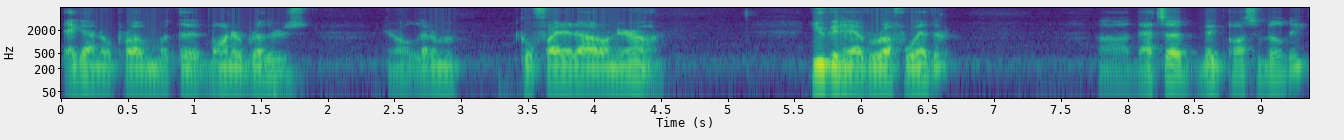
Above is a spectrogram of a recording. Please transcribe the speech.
they got no problem with the Bonner brothers. You know, let them go fight it out on their own. You could have rough weather. Uh, that's a big possibility.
